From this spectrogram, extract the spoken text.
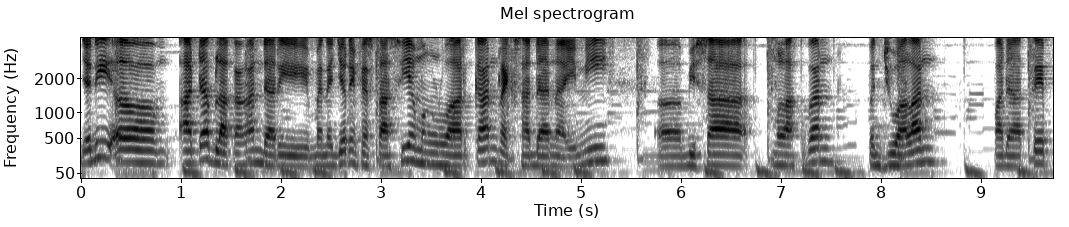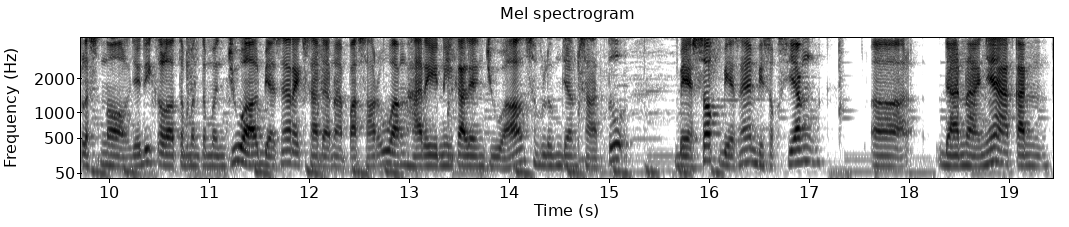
Jadi um, ada belakangan dari manajer investasi yang mengeluarkan reksadana ini uh, bisa melakukan penjualan pada T plus 0. Jadi kalau teman-teman jual biasanya reksadana pasar uang hari ini kalian jual sebelum jam 1, besok biasanya besok siang uh, dananya akan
